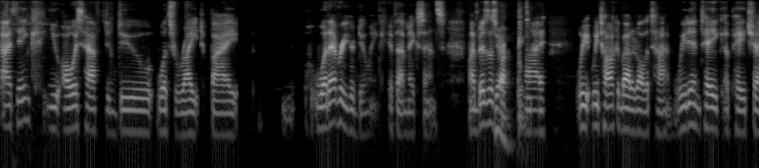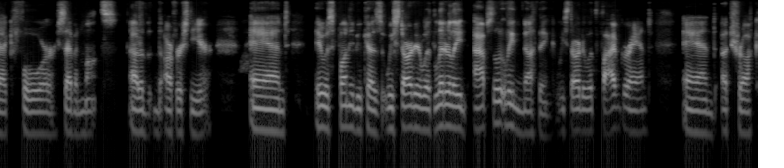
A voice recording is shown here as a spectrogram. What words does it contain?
I think you always have to do what's right by whatever you're doing, if that makes sense. My business Yeah. partner and I, we, we talk about it all the time. We didn't take a paycheck for seven months out of the, our first year. And it was funny because we started with literally absolutely nothing. We started with five grand and a truck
